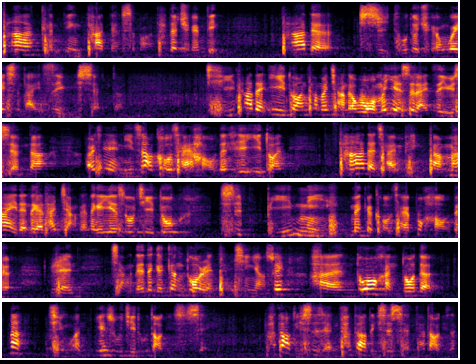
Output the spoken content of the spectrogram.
他肯定他的什么？他的权柄，他的使徒的权威是来自于神的。其他的异端，他们讲的我们也是来自于神的，而且你知道口才好的那些异端，他的产品，他卖的那个，他讲的那个耶稣基督，是比你那个口才不好的人讲的那个更多人才信仰。所以很多很多的，那请问耶稣基督到底是谁？他到底是人？他到底是神？他到底是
